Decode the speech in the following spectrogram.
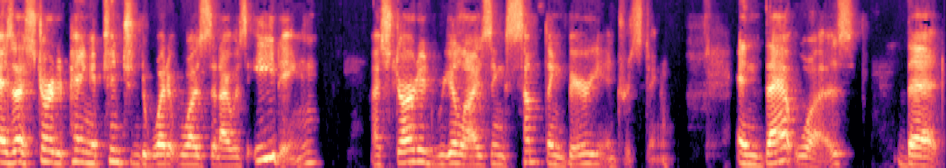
as I started paying attention to what it was that I was eating, I started realizing something very interesting. And that was that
